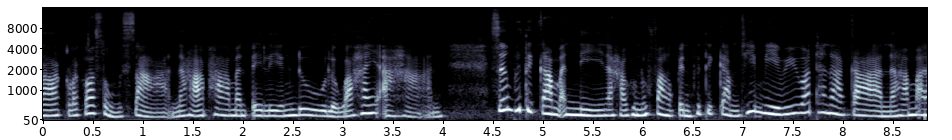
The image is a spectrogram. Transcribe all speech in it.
รักแล้วก็สงสารนะคะ พามันไปเลี้ยงดูหรือว่าให้อาหาร ซึ่งพฤติกรรมอันนี้นะคะ คุณผู้ฟังเป็นพฤติกรรมที่มีวิวัฒนาการนะคะมา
